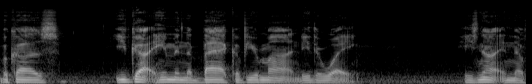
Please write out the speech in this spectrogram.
Because you've got Him in the back of your mind either way. He's not in the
